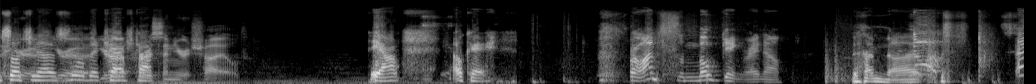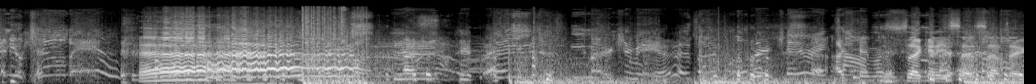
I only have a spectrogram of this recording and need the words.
So You're you know, a- it's a you're little bit you're not trash a talk. person, you're a child. Yeah. Okay. Bro, I'm smoking right now. I'm not. And you killed me! And you just murdered me! As I'm over carrying came a second he said something.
